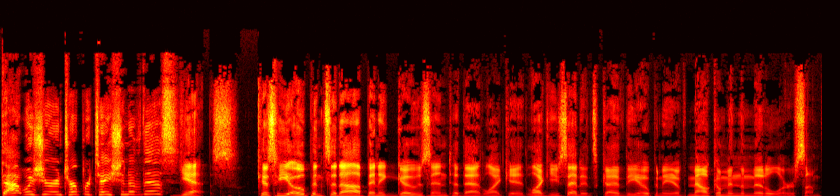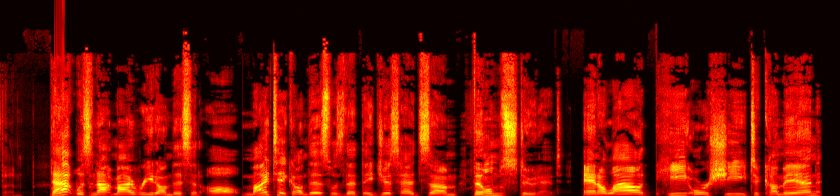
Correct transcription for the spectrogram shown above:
That was your interpretation of this? Yes. Because he opens it up and it goes into that like it like you said, it's got the opening of Malcolm in the Middle or something. That was not my read on this at all. My take on this was that they just had some film student and allowed he or she to come in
